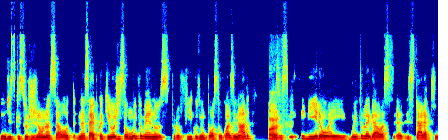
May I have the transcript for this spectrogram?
indies que surgiram nessa, nessa época, que hoje são muito menos profícuos, não postam quase nada, ah. mas vocês seguiram aí, muito legal é, estar aqui.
